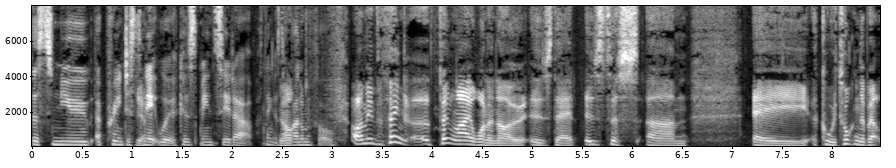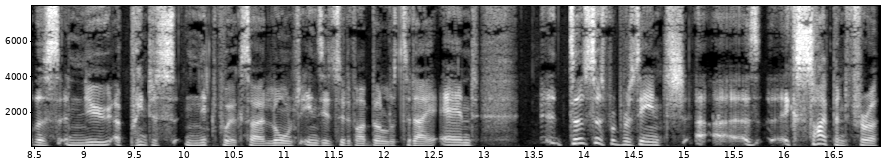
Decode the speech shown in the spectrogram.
this new apprentice Yeah. network has been set up. I think it's Malcolm? wonderful. I mean, the thing, uh, thing I want to know is that is this um, a we're talking about this new apprentice network, so launched NZ Certified Builders today, and does this represent uh, uh, excitement for a,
